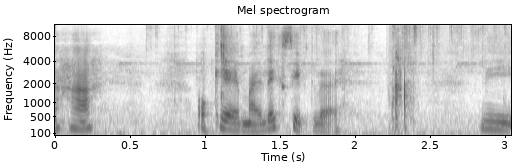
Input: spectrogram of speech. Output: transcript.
นะคะ โอเค หมายเลขสิบเลย นี่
